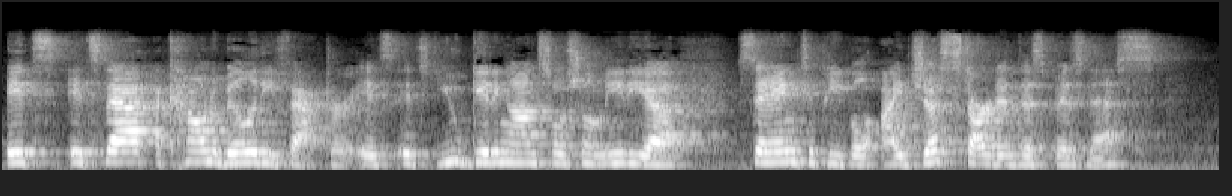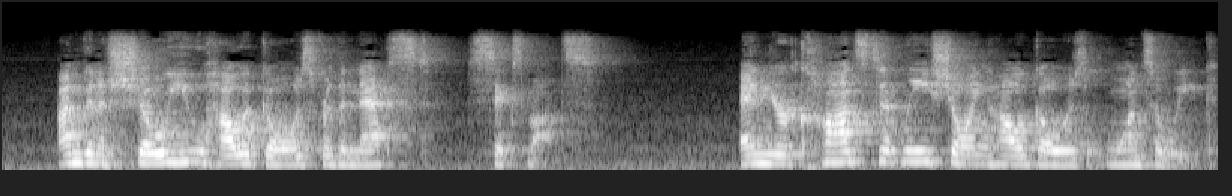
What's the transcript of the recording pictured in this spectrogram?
it's it's that accountability factor. It's it's you getting on social media saying to people, I just started this business. I'm gonna show you how it goes for the next six months. And you're constantly showing how it goes once a week,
